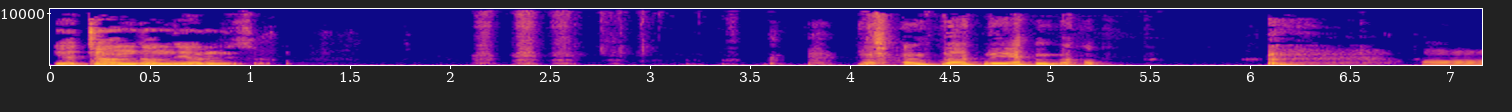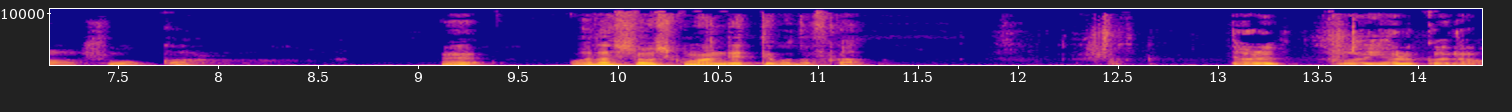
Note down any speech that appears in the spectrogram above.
いや、ジャンダンでやるんですよ。ジャンダンでやるの？ああ、そうか。え、私と押し込まんでってことですか？誰かやるかな？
